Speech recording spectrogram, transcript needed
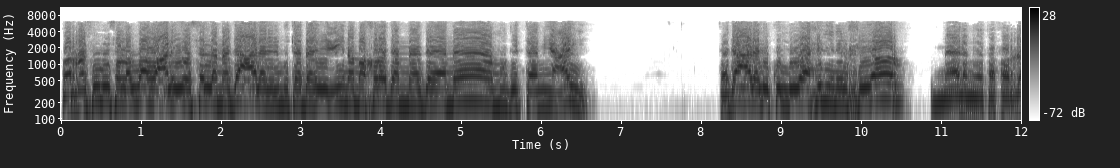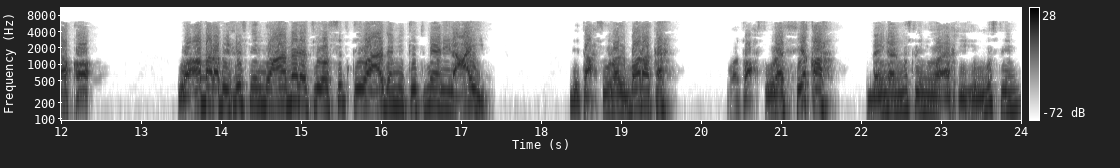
فالرسول صلى الله عليه وسلم جعل للمتبايعين مخرجا ما داما مجتمعين. فجعل لكل واحد الخيار ما لم يتفرقا. وأمر بحسن المعاملة والصدق وعدم كتمان العيب لتحصل البركة وتحصل الثقة بين المسلم وأخيه المسلم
